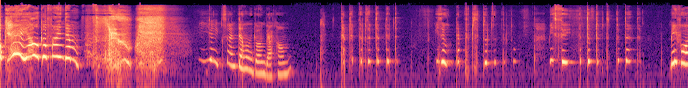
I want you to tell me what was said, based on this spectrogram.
Okay, I'll go find him. Yikes! I'm definitely going back home. Tap tap tap tap tap tap tap. Me too. Tap tap tap tap. Me three. Tap tap tap tap tap tap tap. Me four.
